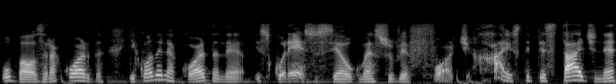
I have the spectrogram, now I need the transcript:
o Bowser acorda. E quando ele acorda, né, escurece o céu, começa a chover forte, raios, tempestade, né,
